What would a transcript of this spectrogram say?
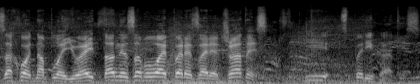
заходь на Play.ua та не забувай перезаряджатись і зберігатись.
